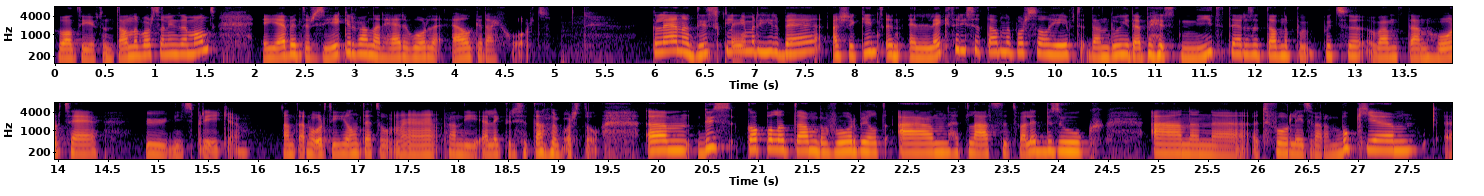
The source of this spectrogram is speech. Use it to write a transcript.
want hij heeft een tandenborstel in zijn mond en jij bent er zeker van dat hij de woorden elke dag hoort. Kleine disclaimer hierbij: als je kind een elektrische tandenborstel heeft, dan doe je dat best niet tijdens het tandenpoetsen, want dan hoort hij u niet spreken. Want dan hoort hij heel de tijd van die elektrische tandenborstel. Um, dus koppel het dan bijvoorbeeld aan het laatste toiletbezoek, aan een, uh, het voorlezen van een boekje, uh,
